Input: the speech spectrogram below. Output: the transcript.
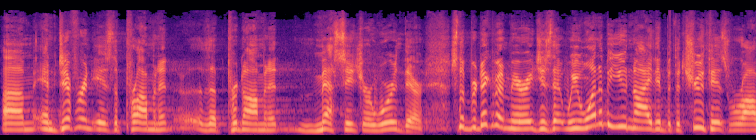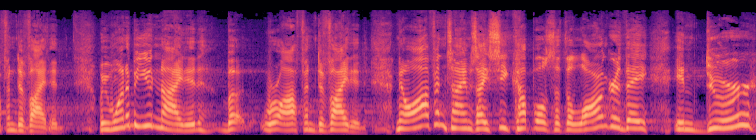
um, and different is the prominent, the predominant message or word there. So the predicament marriage is that we want to be united, but the truth is we're often divided. We want to be united, but we're often divided. Now, oftentimes I see couples that the longer they endure,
